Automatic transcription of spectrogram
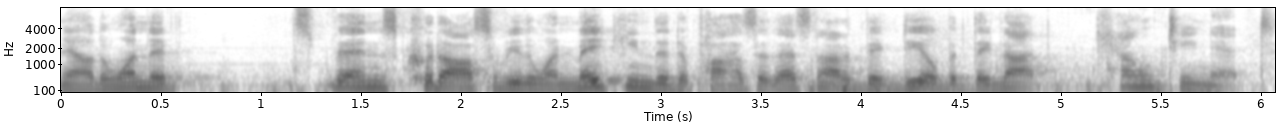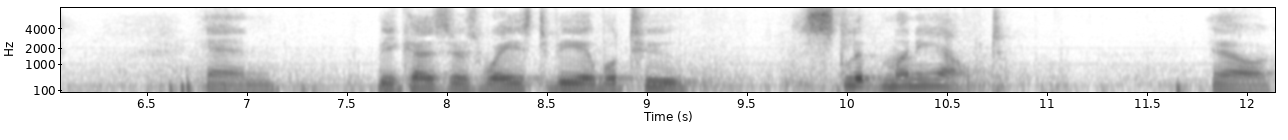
now the one that spends could also be the one making the deposit. That's not a big deal, but they're not counting it. And because there's ways to be able to slip money out. You know,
